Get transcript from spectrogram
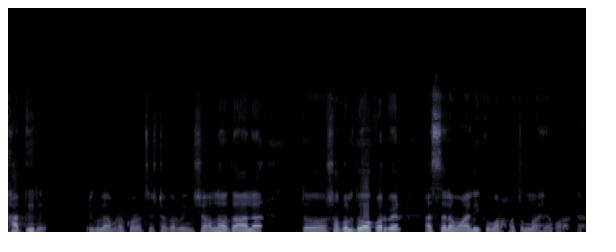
খাতিরে। এগুলো আমরা করার চেষ্টা করব ইনশাআল্লাহ তাআলা। তো সকল দোয়া করবেন। আসসালামু আলাইকুম রহমতুল্লাহ বরাকাত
